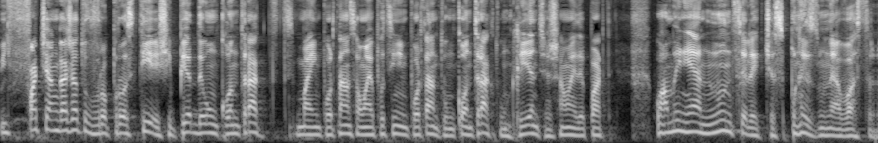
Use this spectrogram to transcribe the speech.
îi face angajatul vreo prostie și pierde un contract mai important sau mai puțin important, un contract, un client și așa mai departe. Oamenii ăia nu înțeleg ce spuneți dumneavoastră.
